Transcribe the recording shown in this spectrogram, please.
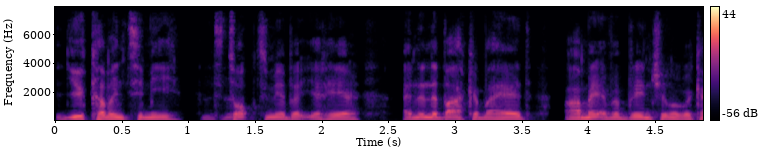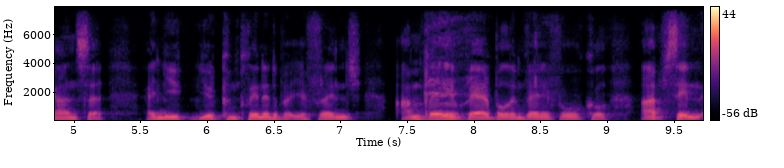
you coming to me to Mhm. talk to me about your hair, and in the back of my head, I might have a brain tumor with cancer, and you you're complaining about your fringe. I'm very verbal and very vocal. I'm saying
